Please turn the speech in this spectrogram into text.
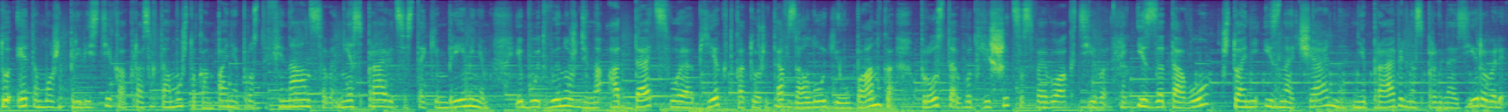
то это может привести как раз к тому, что компания компания просто финансово не справится с таким бременем и будет вынуждена отдать свой объект, который да, в залоге у банка, просто вот лишиться своего актива из-за того, что они изначально неправильно спрогнозировали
